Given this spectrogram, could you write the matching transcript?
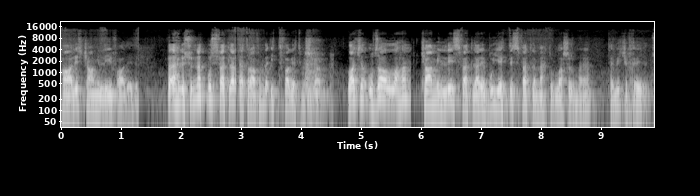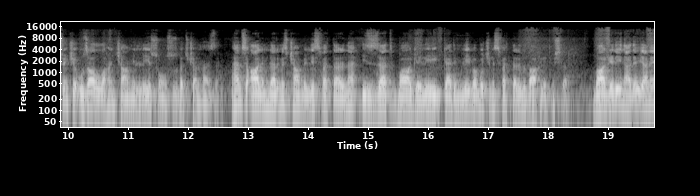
xalis kamilliyi ifadə edir. Və əhl-i sünnət bu sifətlər ətrafında ittifaq etmişlər. Lakin uca Allahın kamilliyi sifətləri bu 7 sifətlə məhdudlaşırmı? Təbii ki, xeyr. Çünki uca Allahın kamilliyi sonsuz və tükənməzdir. Həmsə alimlərimiz kamillik sifətlərinə izzət, baqelik, qədimlik və bu kimi sifətləri də daxil etmişlər. Baqelik nədir? Yəni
